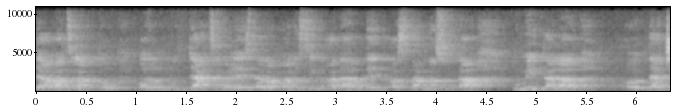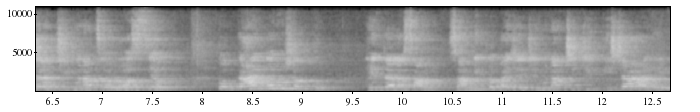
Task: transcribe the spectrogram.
द्यावाच लागतो. परंतु त्याच वेळेस त्याला मानसिक आधार देत असताना सुद्धा तुम्ही त्याला त्याच्या जीवनाचं रहस्य तो काय करू शकतो? हे त्याला सांग सांगितलं पाहिजे. जीवनाची जी दिशा आहे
